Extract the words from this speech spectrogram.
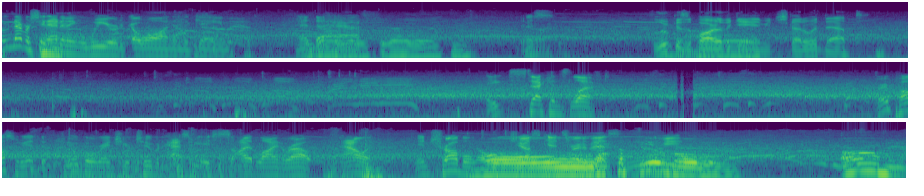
We've never seen anything weird go on in the game. End to Forgot half. away, forgot away. Hmm. Yes. Luke is a part of the game. You just got to adapt. Eight seconds left. Very possible to get into field goal range here too, but it has to be a sideline route. Allen in trouble. No, Just gets rid of it. that's a field He- goal. Oh,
